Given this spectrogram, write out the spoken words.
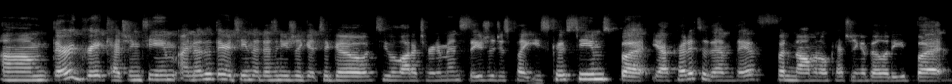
um, they're a great catching team. I know that they're a team that doesn't usually get to go to a lot of tournaments. They usually just play East Coast teams, but yeah, credit to them. They have phenomenal catching ability, but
